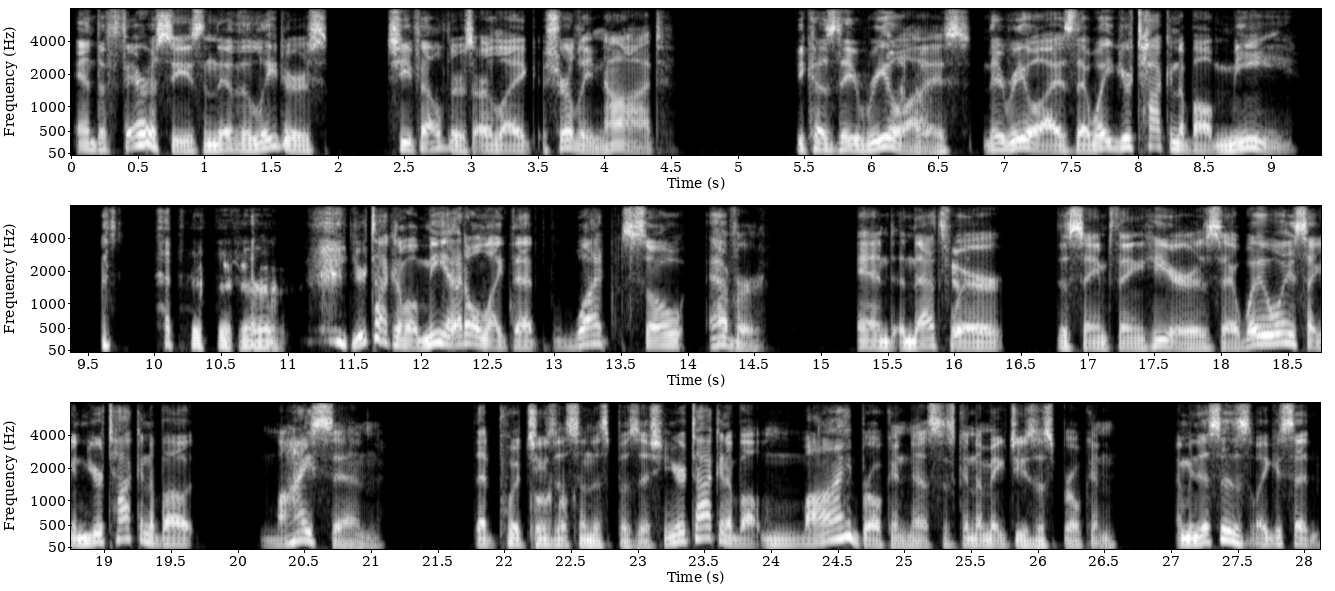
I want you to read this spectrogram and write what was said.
And the Pharisees and they're the leaders, chief elders, are like, "Surely not," because they realize they realize that wait, you're talking about me. you're talking about me. I don't like that whatsoever. And and that's where the same thing here is that wait, wait a second, you're talking about my sin that put uh-huh. Jesus in this position. You're talking about my brokenness is going to make Jesus broken. I mean, this is, like you said,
